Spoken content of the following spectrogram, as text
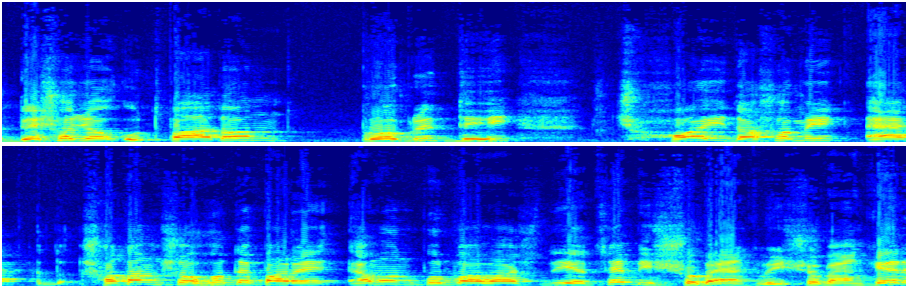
দেশজ উৎপাদন প্রবৃদ্ধি ছয় দশমিক এক শতাংশ হতে পারে এমন পূর্বাভাস দিয়েছে বিশ্বব্যাংক। বিশ্বব্যাংকের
